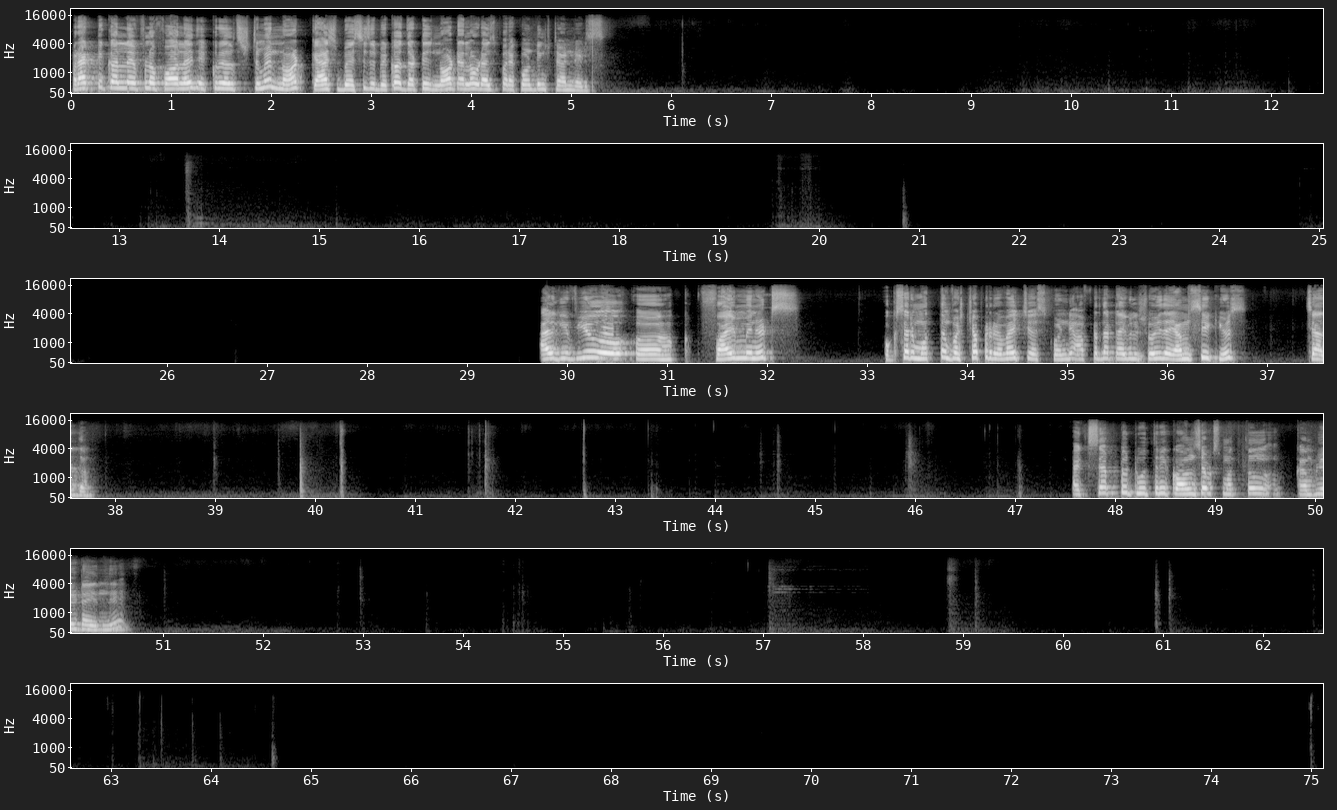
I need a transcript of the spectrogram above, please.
Practical life of all is accrual system not cash basis because that is not allowed as per accounting standards. I give you five minutes ఒకసారి మొత్తం first chapter revise చేసుకోండి. After that I will show you the MCQs చేద్దాం. Except two three concepts మొత్తం complete అయింది.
